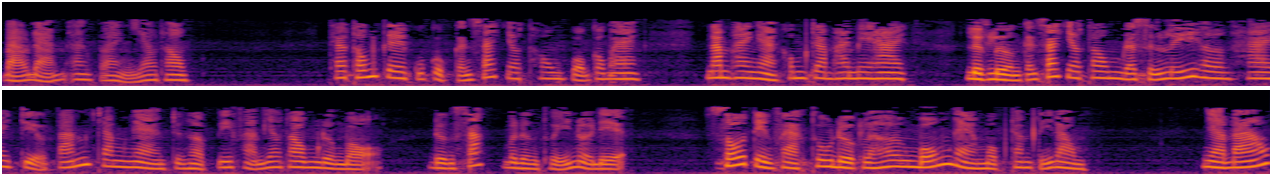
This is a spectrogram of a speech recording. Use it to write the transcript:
bảo đảm an toàn giao thông. Theo thống kê của Cục Cảnh sát Giao thông Bộ Công an, năm 2022, lực lượng cảnh sát giao thông đã xử lý hơn 2 triệu 800 ngàn trường hợp vi phạm giao thông đường bộ, đường sắt và đường thủy nội địa. Số tiền phạt thu được là hơn 4.100 tỷ đồng. Nhà báo,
